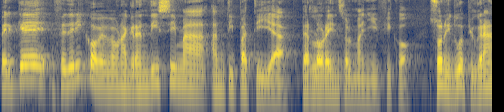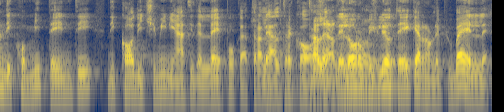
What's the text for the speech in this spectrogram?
Perché Federico aveva una grandissima antipatia per Lorenzo il Magnifico. Sono i due più grandi committenti di codici miniati dell'epoca, tra le altre cose. Le altre loro cose. biblioteche erano le più belle.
